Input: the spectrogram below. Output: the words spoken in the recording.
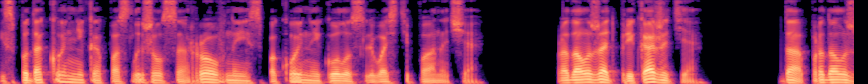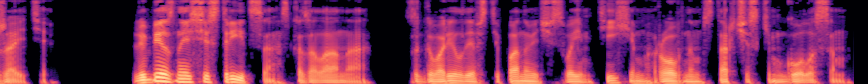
из подоконника послышался ровный, спокойный голос Льва Степаныча. «Продолжать прикажете?» «Да, продолжайте». «Любезная сестрица», — сказала она, — заговорил Лев Степанович своим тихим, ровным, старческим голосом.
